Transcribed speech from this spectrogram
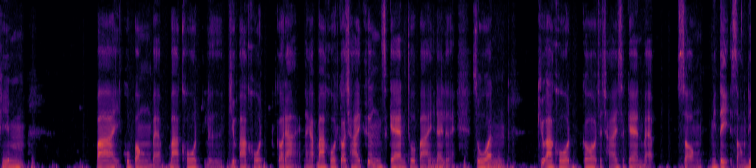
พิมพ์ ป้ายคูปองแบบบาร์โค้ดหรือ QR code ก็ได้นะครับบาร์โค้ดก็ใช้เครื่องสแกนทั่วไปได้เลย ส่วน QR code ก็จะใช้สแกนแบบ 2 มิติ 2D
